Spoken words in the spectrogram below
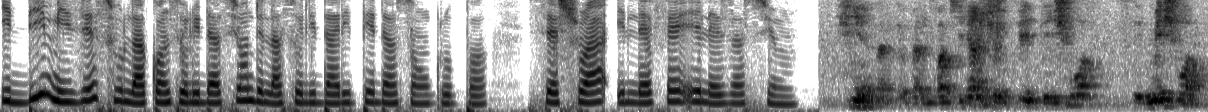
Il dit miser sur la consolidation de la solidarité dans son groupe. Ses choix, il les fait et les assume. Puis, il y en a que 23 qui je fais des choix, c'est mes choix.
